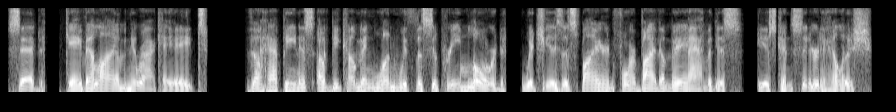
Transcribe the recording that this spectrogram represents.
said, Kavalayam Nirakayate. The happiness of becoming one with the Supreme Lord, which is aspired for by the Mayavadis, is considered hellish.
